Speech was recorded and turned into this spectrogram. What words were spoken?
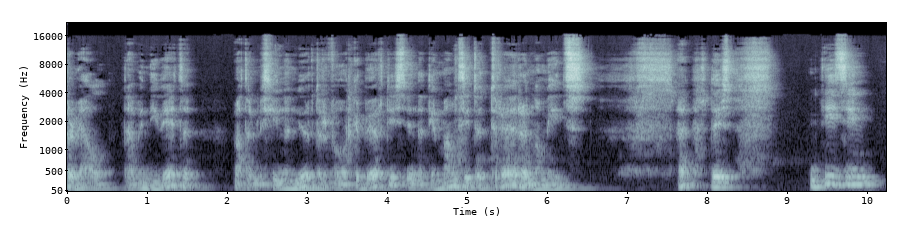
Terwijl dat we niet weten wat er misschien een uur ervoor gebeurd is en dat die man zit te treuren om iets. Dus in die zin,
